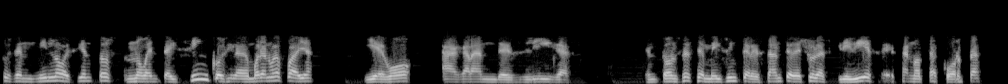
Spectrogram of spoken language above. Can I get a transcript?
pues en 1995, si la memoria no me falla, llegó a grandes ligas. Entonces se me hizo interesante, de hecho la escribí esa, nota corta,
